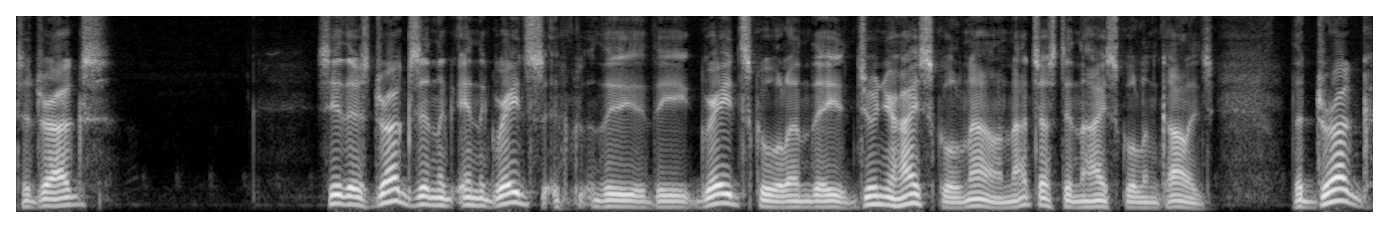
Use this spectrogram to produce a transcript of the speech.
to drugs? See, there's drugs in the in the grades the the grade school and the junior high school now, not just in the high school and college. The drug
